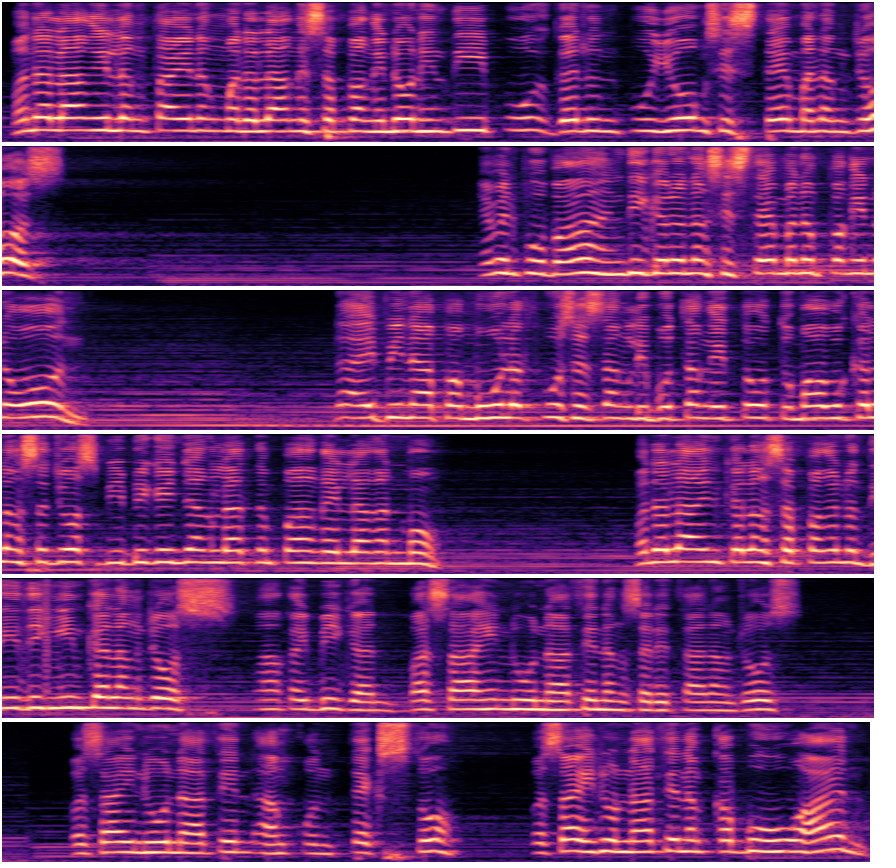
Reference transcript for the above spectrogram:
Manalangin lang tayo ng manalangin sa Panginoon. Hindi po, ganun po yung sistema ng Diyos. Amen po ba? Hindi ganun ang sistema ng Panginoon. Na ipinapamulat po sa sanglibutang ito, tumawag ka lang sa Diyos, bibigyan niya ang lahat ng pangangailangan mo. Manalangin ka lang sa Panginoon, didingin ka lang Diyos. Mga kaibigan, basahin ho natin ang salita ng Diyos. Basahin ho natin ang konteksto. Basahin ho natin ang kabuuan.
